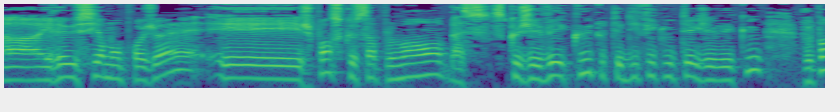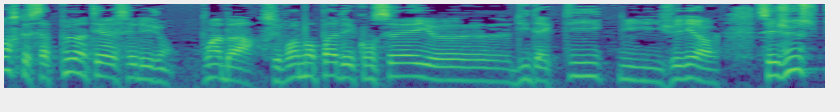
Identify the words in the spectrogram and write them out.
et réussir mon projet. Et je pense que simplement, bah, ce que j'ai vécu, toutes les difficultés que j'ai vécues, je pense que ça peut intéresser les gens. Point barre. C'est vraiment pas des conseils euh, didactiques, ni, je veux dire, c'est juste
